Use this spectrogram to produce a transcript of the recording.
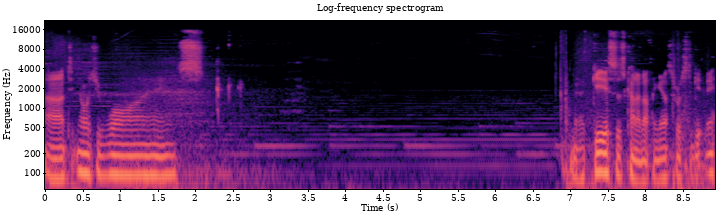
Uh, technology wise. I mean, I guess there's kind of nothing else for us to get there.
